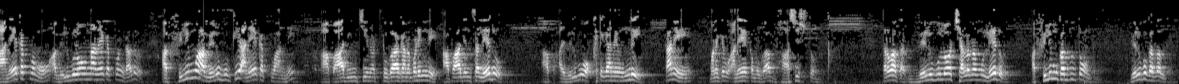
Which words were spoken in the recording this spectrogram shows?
ఆ అనేకత్వము ఆ వెలుగులో ఉన్న అనేకత్వం కాదు ఆ ఫిలిం ఆ వెలుగుకి అనేకత్వాన్ని ఆపాదించినట్టుగా కనపడింది. ఆపాదించలేదు. ఆ వెలుగు ఒక్కటిగానే ఉంది. కానీ మనకి అనేకముగా భాషిస్తుంది తర్వాత వెలుగులో చలనము లేదు. ఆ ఫిలిం కదులుతూ ఉంటుంది. వెలుగు కదలుతుంది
